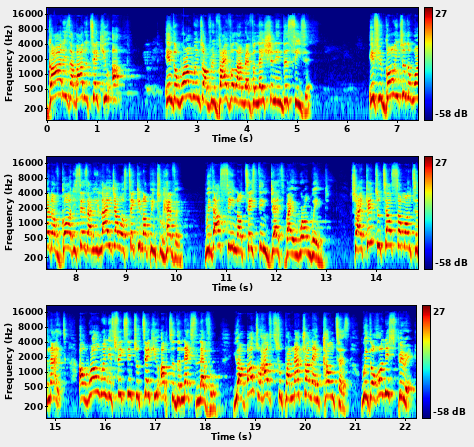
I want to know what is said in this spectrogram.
God is about to take you up in the whirlwinds of revival and revelation in this season. If you go into the word of God, it says, and Elijah was taken up into heaven without seeing or tasting death by a whirlwind. So I came to tell someone tonight a whirlwind is fixing to take you up to the next level. You're about to have supernatural encounters with the Holy Spirit.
